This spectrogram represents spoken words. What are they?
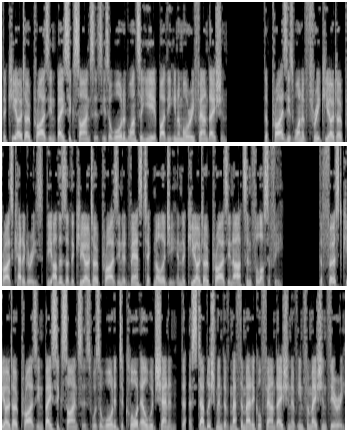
The Kyoto Prize in Basic Sciences is awarded once a year by the Inamori Foundation. The prize is one of three Kyoto Prize categories, the others are the Kyoto Prize in Advanced Technology and the Kyoto Prize in Arts and Philosophy. The first Kyoto Prize in Basic Sciences was awarded to Claude Elwood Shannon, the establishment of Mathematical Foundation of Information Theory.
